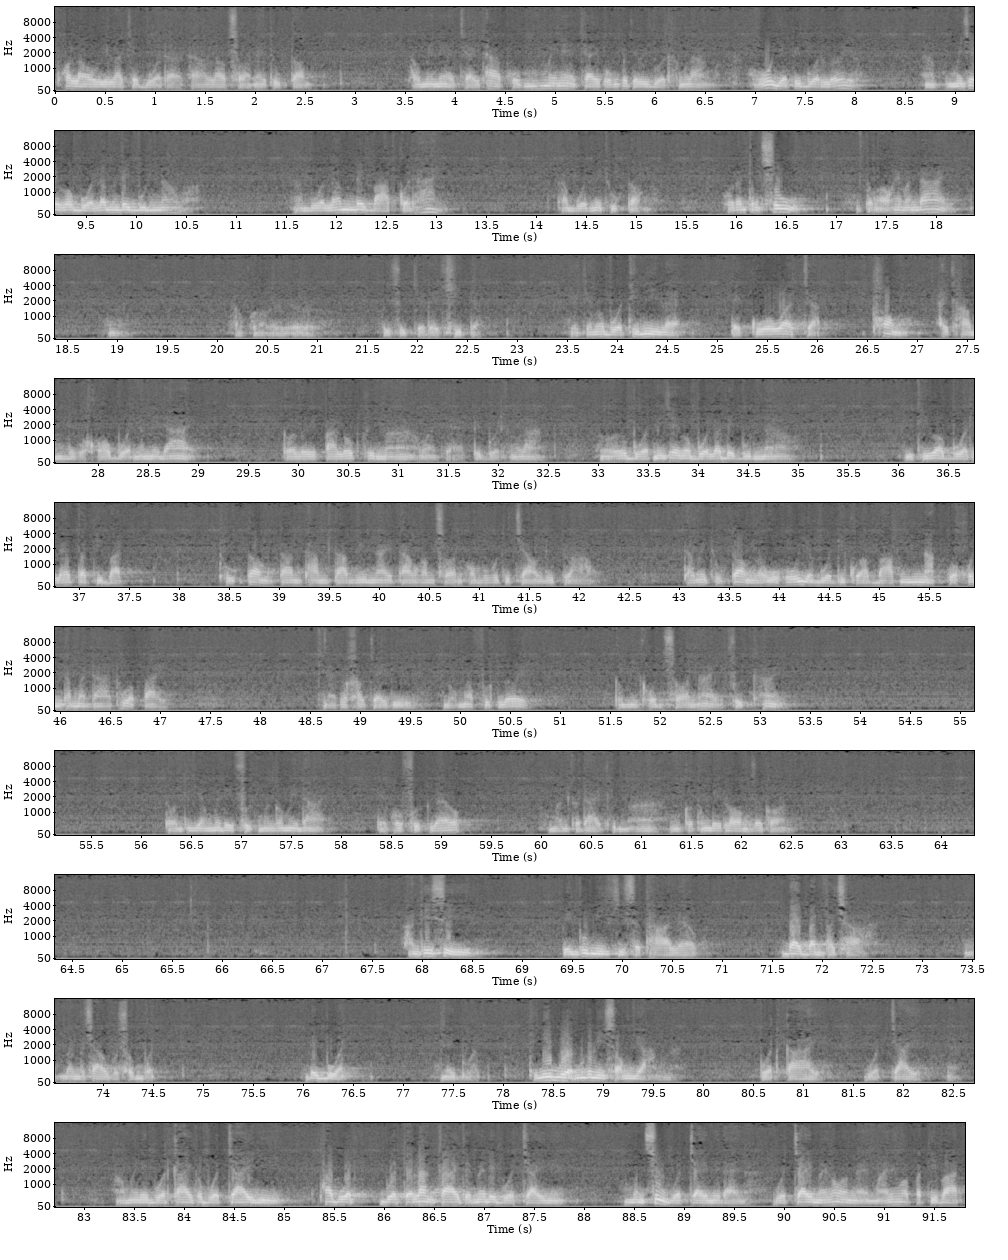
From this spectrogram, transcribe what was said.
เพราะเราเวลาจะบวชอะเราสอนให้ถูกต้อง เราไม่แน่ใจถ้าผมไม่แน่ใจผมก็จะไปบวชข้างล่าง โอ้อย่าไปบวชเลยไม่ใช่ว่าบวชแล้วมันได้บุญเนะบวชแล้วมันได้บาปก็ได้ทำบวชไม่ถูกต้องเพราะนั้นต้องสู้ ต้องเอาให้มันได้เราก็เออเออรู้สึกจะได้คิดอะอยากจะมาบวชที่นี่แหละ แต่กลัวว่าจะท่องไอ้คำบวชขอบวชนั้นไม่ได้ ก็เลยปาลบขึ้นมาว่าจะไปบวชข้างล่างเออบวชไม่ใช่ว่าบวชแล้วได้บุญนะ อยู่ที่ว่าบวชแล้วปฏิบัติ ถูกต้องตามธรรมตามวินัยตามคำสอนของพระพุทธเจ้าหรือเปล่า ถ้าไม่ถูกต้องแล้วโอ้โหอย่าบวชดดีกว่าบาปหนักกว่าคนธรรมดาทั่วไปนะก็เข้าใจดีบอกมาฝึกเลย ก็มีคนสอนให้ฝึกให้ ตอนที่ยังไม่ได้ฝึกมันก็ไม่ได้ แต่พอฝึกแล้ว มันก็ได้ขึ้นมา มันก็ต้องได้ลองซะก่อน อันที่สี่เป็นผู้มีจิตศรัทธาแล้ว ได้บรรพชา บรรพชาอุปสมบท ได้บวชในบวชทีนี้บวชมันก็มีสองอย่างนะบวชกายบวชใจเอาไม่ได้บวชกายก็บวชใจนี่ ถ้าบวชบวชแต่ร่างกายแต่ไม่ได้บวชใจนี่ มันสู้บวชใจไม่ได้นะบวชใจหมายความว่าไง หมายถึงว่าปฏิบัติ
